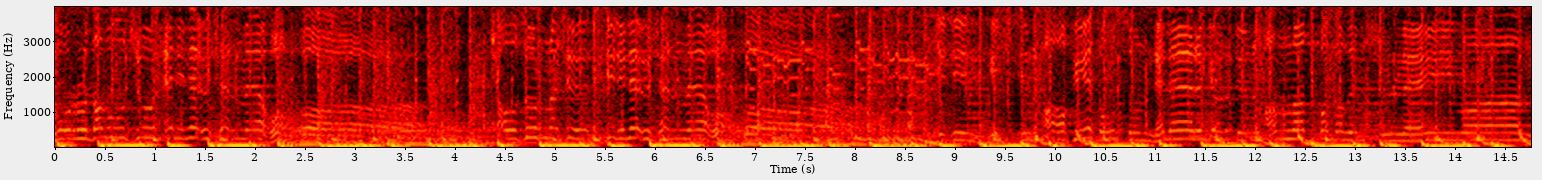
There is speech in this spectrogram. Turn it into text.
Vur davulcu eline üşenme hoppa Çal zurnacı diline üşenme hoppa Yedin içtin afiyet olsun. Neler gördün? Anlat bakalım Süleyman.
